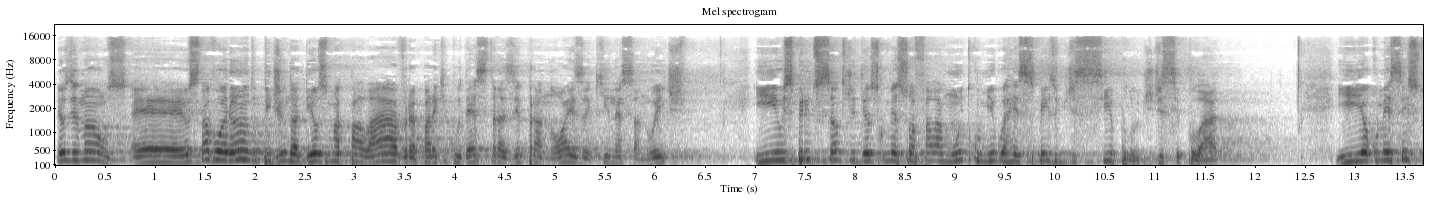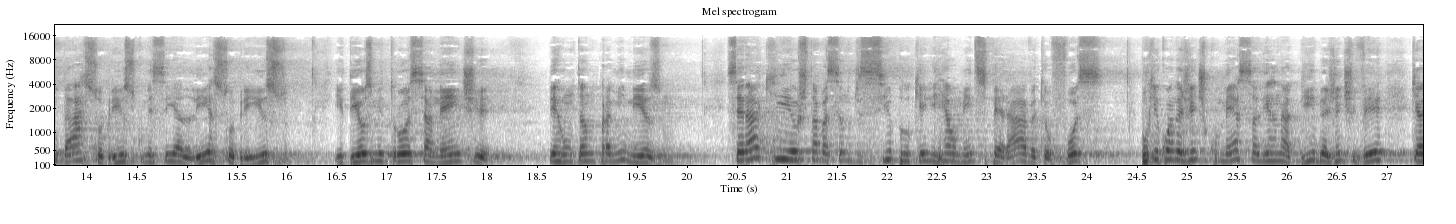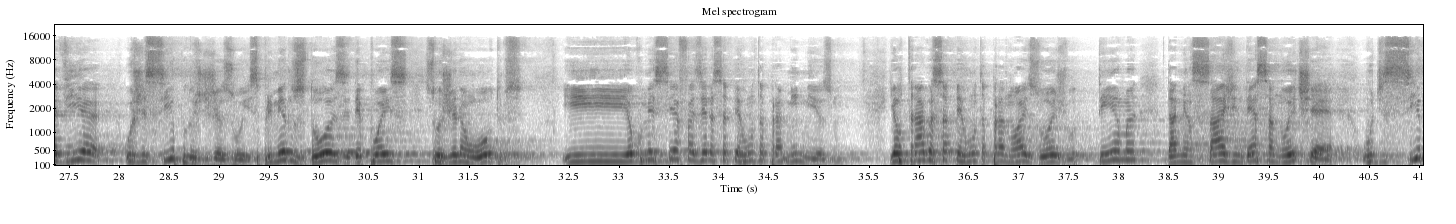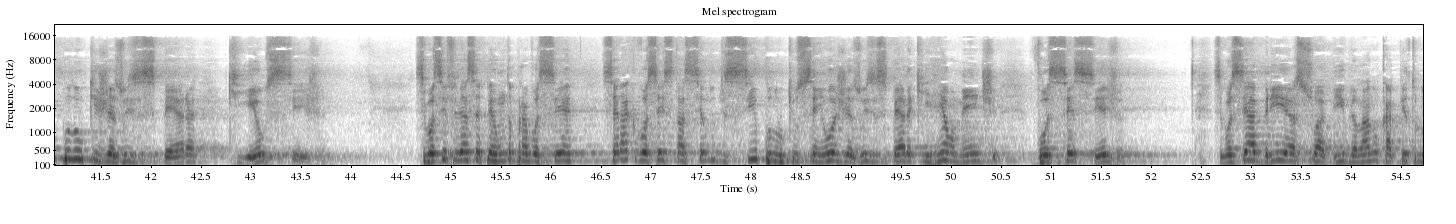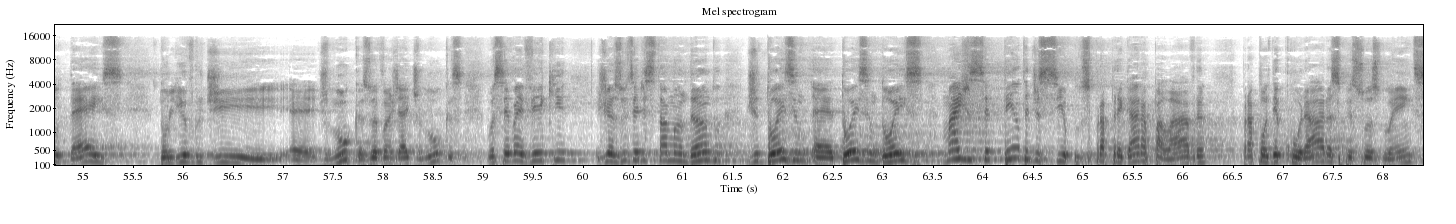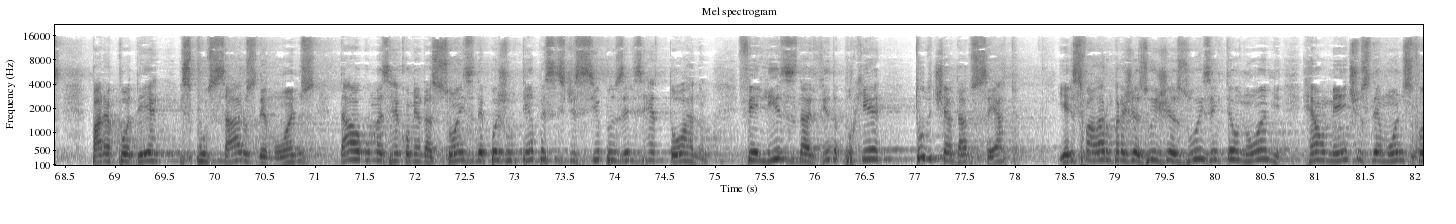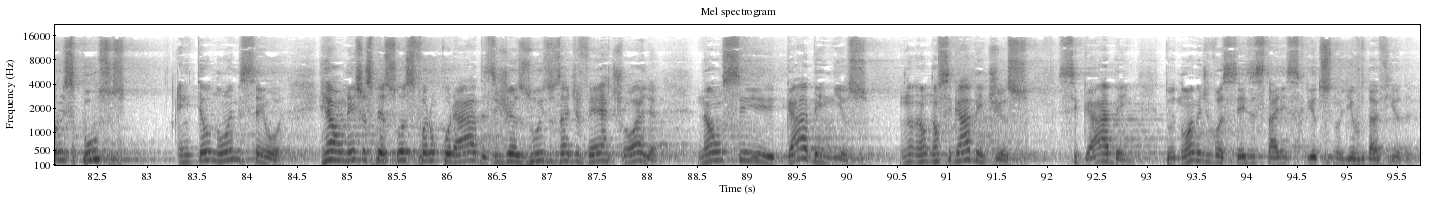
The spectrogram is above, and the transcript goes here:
Meus irmãos, é, eu estava orando, pedindo a Deus uma palavra para que pudesse trazer para nós aqui nessa noite. E o Espírito Santo de Deus começou a falar muito comigo a respeito de discípulo, de discipulado. E eu comecei a estudar sobre isso, comecei a ler sobre isso, e Deus me trouxe à mente perguntando para mim mesmo: será que eu estava sendo discípulo que ele realmente esperava que eu fosse? Porque quando a gente começa a ler na Bíblia, a gente vê que havia os discípulos de Jesus, primeiro os doze, depois surgiram outros. E eu comecei a fazer essa pergunta para mim mesmo. E eu trago essa pergunta para nós hoje. O tema da mensagem dessa noite é: o discípulo que Jesus espera que eu seja. Se você fizer essa pergunta para você, será que você está sendo o discípulo que o Senhor Jesus espera que realmente você seja? Se você abrir a sua Bíblia lá no capítulo 10 do livro de, é, de Lucas, o Evangelho de Lucas, você vai ver que Jesus ele está mandando de dois em, é, dois, em dois mais de 70 discípulos para pregar a palavra, para poder curar as pessoas doentes, para poder expulsar os demônios, dar algumas recomendações e depois de um tempo esses discípulos eles retornam felizes da vida porque tudo tinha dado certo. E eles falaram para Jesus: Jesus, em teu nome, realmente os demônios foram expulsos. Em teu nome, Senhor, realmente as pessoas foram curadas. E Jesus os adverte: olha, não se gabem nisso, não, não se gabem disso, se gabem do nome de vocês estarem escritos no livro da vida.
